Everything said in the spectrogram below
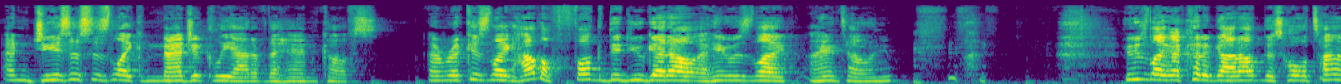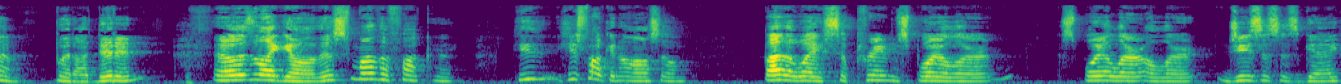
And Jesus is like magically out of the handcuffs. And Rick is like, "How the fuck did you get out?" And he was like, "I ain't telling you." he was like, "I could have got out this whole time, but I didn't." And I was like, "Yo, this motherfucker, he he's fucking awesome." By the way, supreme spoiler, spoiler alert: Jesus is gay.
